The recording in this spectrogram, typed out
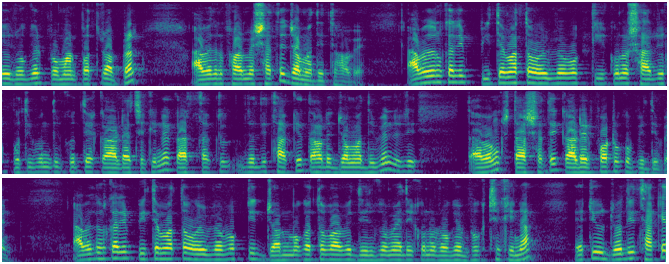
এই রোগের প্রমাণপত্র আপনার আবেদন ফর্মের সাথে জমা দিতে হবে। আবেদনকারী পিতামাতা, অভিভাবক কি কোনো শারীরিক প্রতিবন্ধকতার কার্ড আছে কি না কার্ড থাকলে, যদি থাকে, তাহলে জমা দিবেন, এটি এবং তার সাথে কার্ডের ফটোকপি দিবেন। আবেদনকারী পিতামাতা অভিভাবকটি জন্মগতভাবে দীর্ঘমেয়াদী কোনো রোগে ভুগছে কিনা? এটিও যদি থাকে,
